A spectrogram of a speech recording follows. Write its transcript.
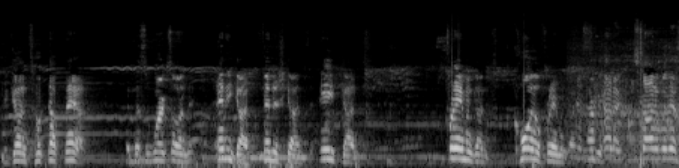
your gun's hooked up there. And this works on any gun, finish guns, eight guns, framing guns, coil framing guns. We kind of started with this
